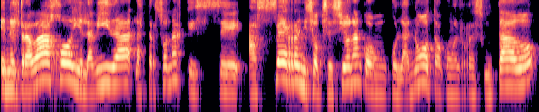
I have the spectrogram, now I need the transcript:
En el trabajo y en la vida, las personas que se aferran y se obsesionan con, la nota o con el resultado,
